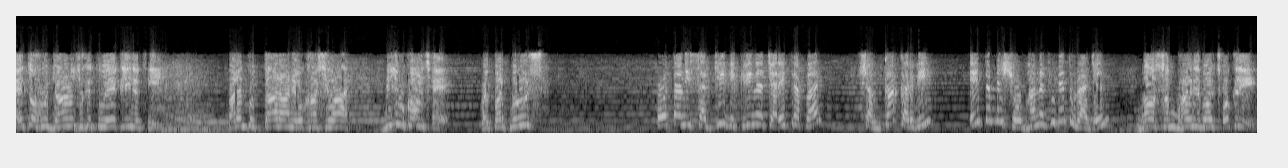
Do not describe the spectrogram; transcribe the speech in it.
એ તો હું જાણું છું કે તું એકલી નથી. પરંતુ તારા અને ઓખા સિવાય બીજું કોણ છે? કોઈ પરપુરુષ? પોતાની સગી દીકરીના ચરિત્ર પર શંકા કરવી એ તમને શોભા નથી દેતું રાજન? ન સંભાળીને બોલ છોકરી.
